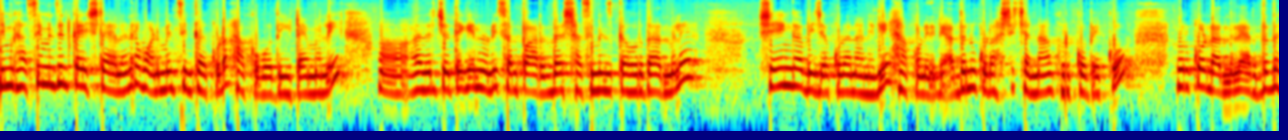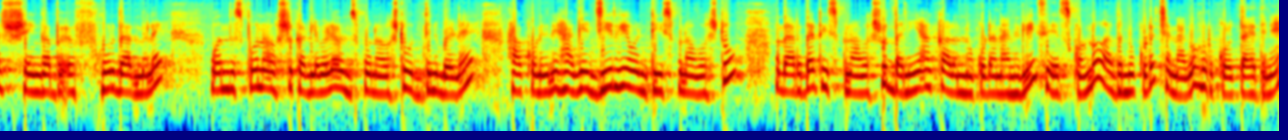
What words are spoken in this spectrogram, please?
ನಿಮ್ಗೆ ಹಸಿಮೆಣಸಿನ್ಕಾಯಿ ಇಷ್ಟ ಇಲ್ಲ ಅಂದರೆ ಒಣಮೆಣಸಿನ್ಕಾಯಿ ಕೂಡ ಹಾಕೋಬೋದು ಈ ಟೈಮಲ್ಲಿ ಅದ್ರ ಜೊತೆಗೆ ನೋಡಿ ಸ್ವಲ್ಪ ಅರ್ಧಷ್ಟು ಹಸಿಮೆಣಸಿನ್ಕಾಯಿ ಹುರಿದಾದ್ಮೇಲೆ ಶೇಂಗಾ ಬೀಜ ಕೂಡ ನಾನಿಲ್ಲಿ ಹಾಕ್ಕೊಂಡಿದ್ದೀನಿ ಅದನ್ನು ಕೂಡ ಅಷ್ಟೇ ಚೆನ್ನಾಗಿ ಹುರ್ಕೋಬೇಕು. ಹುರ್ಕೊಂಡಾದ್ಮೇಲೆ ಅರ್ಧದಷ್ಟು ಶೇಂಗಾ ಬೆ, ಹುರಿದಾದ್ಮೇಲೆ ಒಂದು ಸ್ಪೂನ್ ಆಗೋಷ್ಟು ಕಡಲೆಬೇಳೆ, ಒಂದು ಸ್ಪೂನ್ ಆಗೋಷ್ಟು ಉದ್ದಿನಬೇಳೆ ಹಾಕ್ಕೊಂಡಿದ್ದೀನಿ ಹಾಗೆ ಜೀರಿಗೆ ಒಂದು ಟೀ ಸ್ಪೂನ್ ಆಗೋಷ್ಟು, ಒಂದು ಅರ್ಧ ಟೀ ಸ್ಪೂನ್ ಆಗೋಷ್ಟು ಧನಿಯಾ ಕಾಳನ್ನು ಕೂಡ ನಾನಿಲ್ಲಿ ಸೇರಿಸ್ಕೊಂಡು ಅದನ್ನು ಕೂಡ ಚೆನ್ನಾಗಿ ಹುರ್ಕೊಳ್ತಾ ಇದ್ದೀನಿ.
